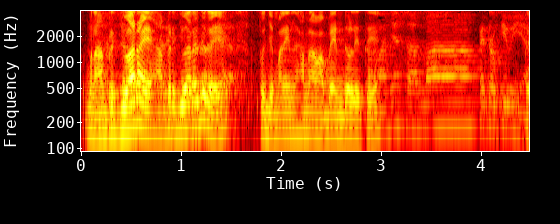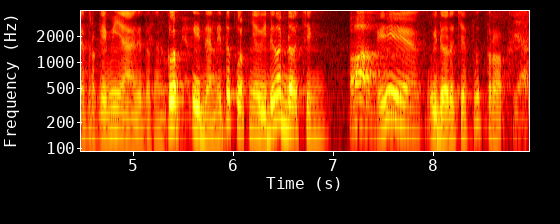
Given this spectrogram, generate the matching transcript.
Hampir juara ya, hampir juara juga ya. Waktu zaman Ilham sama Bendol itu ya. Namanya sama Petrokimia. Petrokimia gitu kan. Klub dan itu klubnya Widodo, Cing. oh, Iya, Widodo Ciputro. ya.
